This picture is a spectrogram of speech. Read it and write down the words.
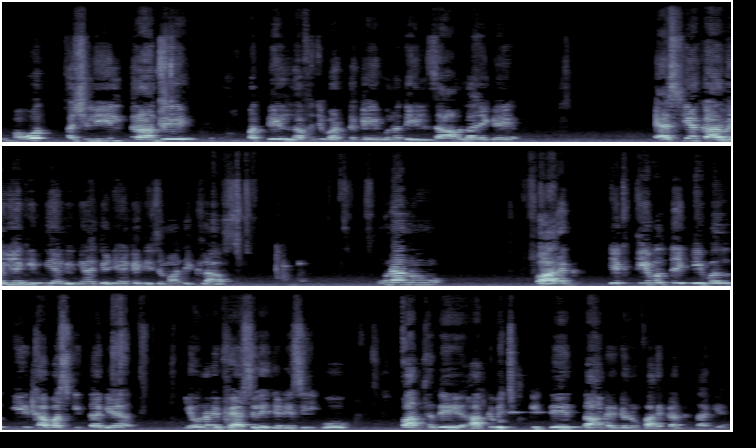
ਬਹੁਤ ਅਸ਼ਲੀਲ ਤਰ੍ਹਾਂ ਦੇ ਪੱਦੇ ਲਫ਼ਜ਼ ਵਰਤ ਕੇ ਉਹਨਾਂ ਦੇ ਇਲਜ਼ਾਮ ਲਾਏ ਗਏ। ਐਸੀਆਂ ਕਾਰਵਾਈਆਂ ਕੀਤੀਆਂ ਗਈਆਂ ਜਿਹੜੀਆਂ ਕਿ ਨਿਯਮਾਂ ਦੇ ਖਿਲਾਫ ਉਹਨਾਂ ਨੂੰ ਫਾਰਗ ਇੱਕ ਕੇਵਲ ਤੇ ਕੇਵਲ ਈਰਖਾ ਬਸ ਕੀਤਾ ਗਿਆ ਕਿ ਉਹਨਾਂ ਨੇ ਫੈਸਲੇ ਜਿਹੜੇ ਸੀ ਉਹ ਪੰਥ ਦੇ ਹੱਕ ਵਿੱਚ ਕੀਤੇ, ਤਾਂ ਕਰਕੇ ਉਹਨੂੰ ਫਾਰਗ ਕਰ ਦਿੱਤਾ ਗਿਆ।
